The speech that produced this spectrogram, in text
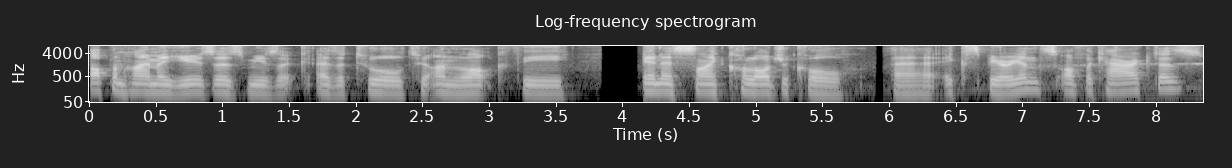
Oppenheimer uses music as a tool to unlock the inner psychological uh, experience of the characters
